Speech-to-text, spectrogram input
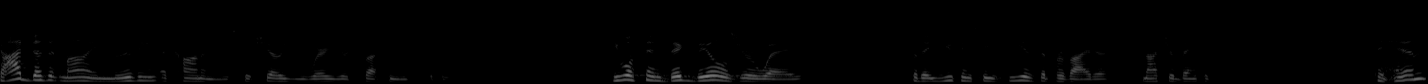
God doesn't mind moving economies to show you where your trust needs to be. He will send big bills your way so that you can see He is the provider, not your bank account. To Him,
